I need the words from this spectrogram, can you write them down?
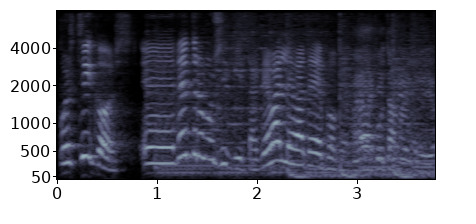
Pues chicos, eh, dentro musiquita, que va el debate de Pokémon. Ah, puta madre.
